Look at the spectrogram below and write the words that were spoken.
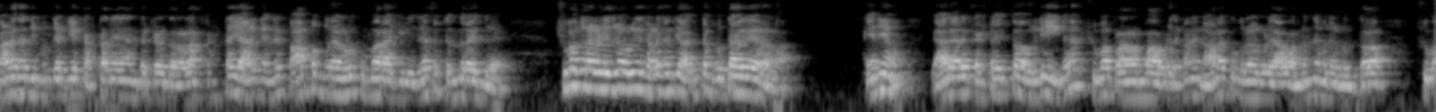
ಸಾತಿ ಮುಂದೆಟ್ಟಿಗೆ ಕಷ್ಟನೇ ಅಂತ ಕೇಳ್ತಾರಲ್ಲ, ಕಷ್ಟ ಯಾರಿಗೆ ಅಂದರೆ ಪಾಪ ಗ್ರಹಗಳು ಕುಂಭರಾಶಿಲಿ ಇದ್ರೆ ಅಥವಾ ಚಂದ್ರ ಇದ್ರೆ. ಶುಭ ಗ್ರಹಗಳಿದ್ರೆ ಅವ್ರಿಗೆ ಸಡಗತಿ ಅಂತ ಗೊತ್ತಾಗೇ ಇರಲ್ಲ. ಏನೇ ಯಾರ್ಯಾರ ಕಷ್ಟ ಇತ್ತೋ ಅವ್ರಿಗೆ ಈಗ ಶುಭ ಪ್ರಾರಂಭ ಆಗ್ಬಿಡುತ್ತೆ. ಯಾಕಂದರೆ ನಾಲ್ಕು ಗ್ರಹಗಳು ಯಾವ ಹನ್ನೊಂದನೇ ಮನೆಗೆ ಬಂತೋ, ಶುಭ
